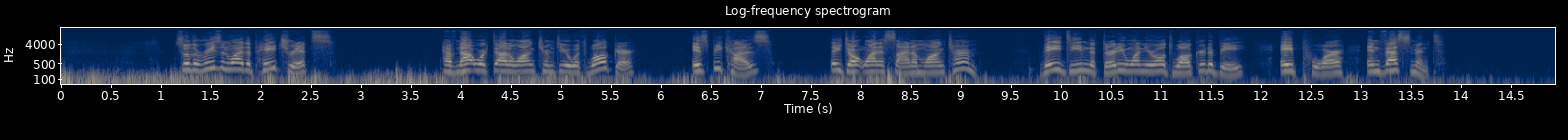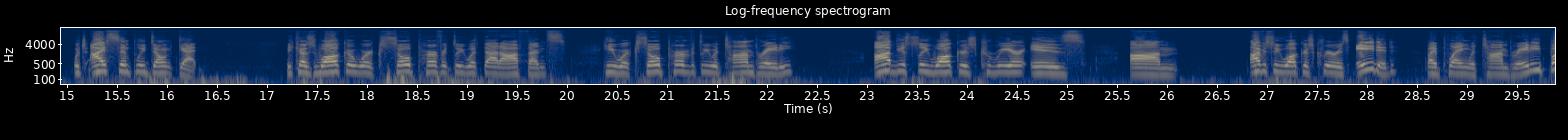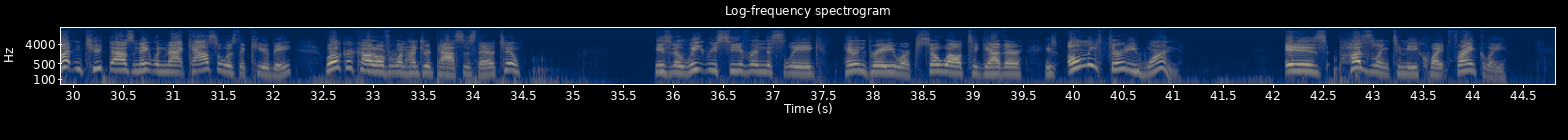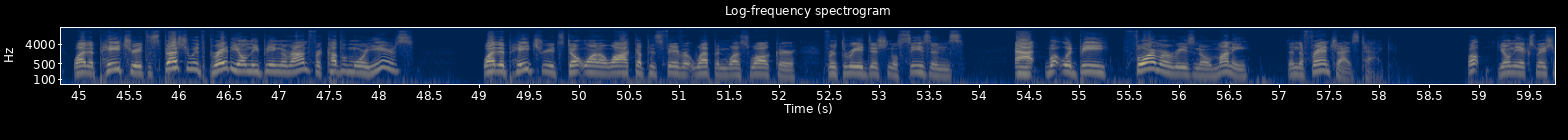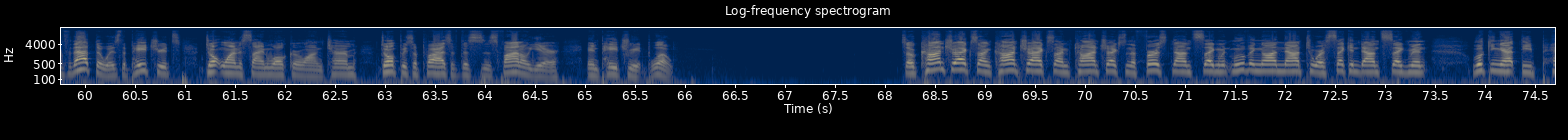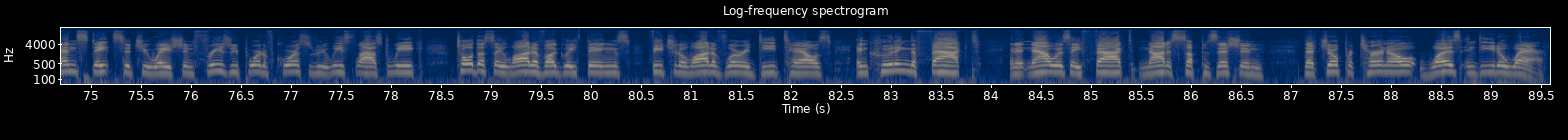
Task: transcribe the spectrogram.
So the reason why the Patriots have not worked out a long-term deal with Welker is because they don't want to sign him long term. They deem the 31-year-old Welker to be a poor investment, which I simply don't get. Because Welker works so perfectly with that offense. He works so perfectly with Tom Brady. Obviously, Welker's career is, um, obviously Welker's career is aided by playing with Tom Brady. But in 2008, when Matt Cassel was the QB, Welker caught over 100 passes there too. He's an elite receiver in this league. Him and Brady work so well together. He's only 31. It is puzzling to me, quite frankly, why the Patriots, especially with Brady only being around for a couple more years, why the Patriots don't want to lock up his favorite weapon, Wes Welker, for three additional seasons at what would be far more reasonable money than the franchise tag. Well, the only explanation for that, though, is the Patriots don't want to sign Welker long term. Don't be surprised if this is his final year in Patriot Blue. So, contracts on contracts on contracts in the first down segment. Moving on now to our second down segment, looking at the Penn State situation. Freeh report, of course, was released last week, told us a lot of ugly things, featured a lot of lurid details, including the fact, and it now is a fact, not a supposition, that Joe Paterno was indeed aware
